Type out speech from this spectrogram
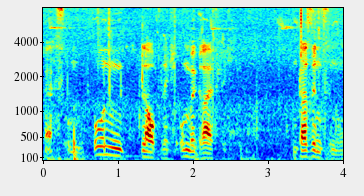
Das ist un unglaublich, unbegreiflich. Und da sind sie nun.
